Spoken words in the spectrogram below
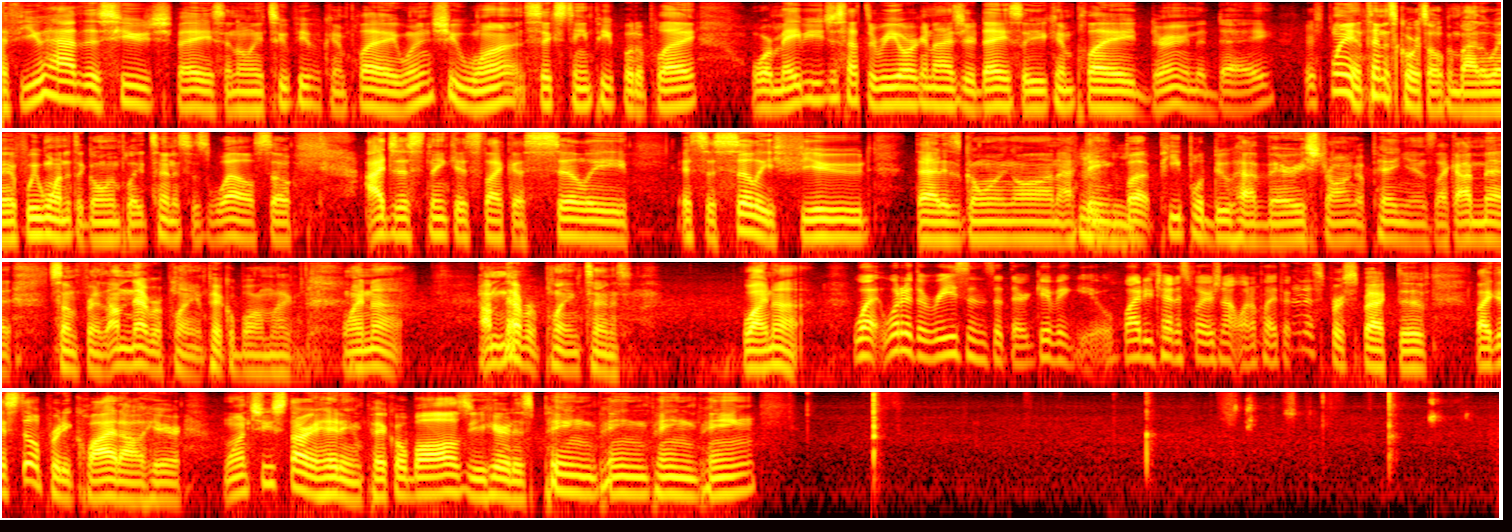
if you have this huge space and only two people can play wouldn't you want 16 people to play? Or maybe you just have to reorganize your day so you can play during the day. There's plenty of tennis courts open by the way if we wanted to go and play tennis as well. So i just think it's like a silly it's a silly feud that is going on i think. Mm-hmm. But people do have very strong opinions. Like i met some friends i'm never playing pickleball. I'm like why not? I'm never playing tennis. Why not What What are the reasons that they're giving you? Why do tennis players not want to play pickleball? tennis perspective, like it's still pretty quiet out here. Once you start hitting pickleballs, you hear this ping, ping, ping, ping.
